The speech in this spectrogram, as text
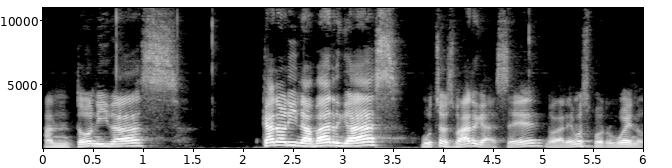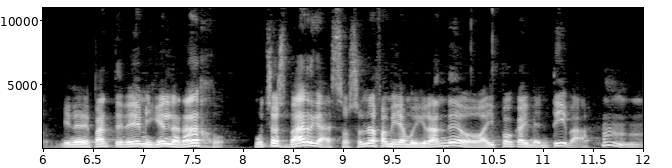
Antónidas. Carolina Vargas. Muchos Vargas, ¿eh? Lo daremos por bueno. Viene de parte de Miguel Naranjo. Muchos Vargas, o son una familia muy grande o hay poca inventiva. Hmm.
